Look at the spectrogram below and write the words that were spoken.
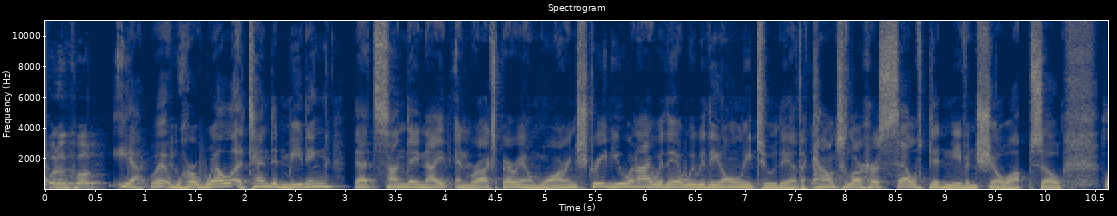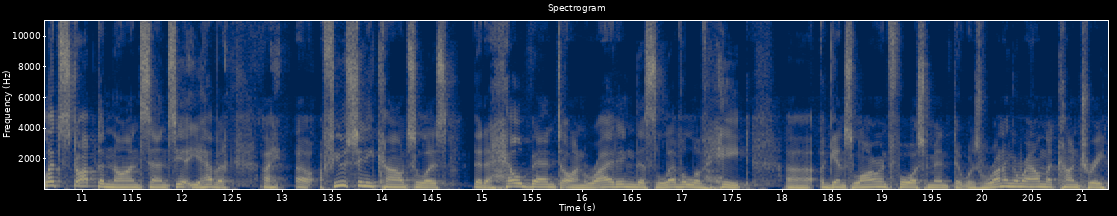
quote unquote. yeah, her well attended meeting that Sunday night in Roxbury on Warren Street. You and I were there. We were the only two there. The counselor herself didn't even show up. So let's stop the nonsense. Yeah, you have a, a, a few city councilors that are hell bent on riding this level of hate uh, against law enforcement that was running around the country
